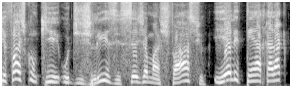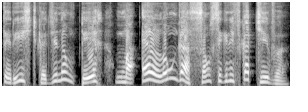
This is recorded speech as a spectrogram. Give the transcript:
que faz com que o deslize seja mais fácil e ele tem a característica de não ter uma elongação significativa.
